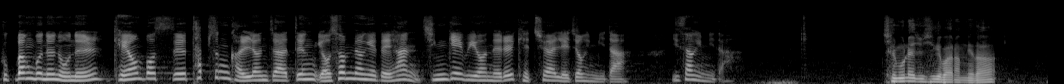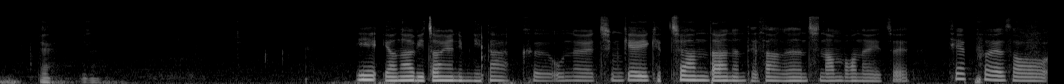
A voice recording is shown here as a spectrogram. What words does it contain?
국방부는 오늘 계엄버스 탑승 관련자 등 6명에 대한 징계위원회를 개최할 예정입니다. 이상입니다. 질문해 주시기 바랍니다. 예, 이제 예, 연합 이정현입니다. 그 오늘 징계위 개최한다는 대상은 지난번에 이제 TF에서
